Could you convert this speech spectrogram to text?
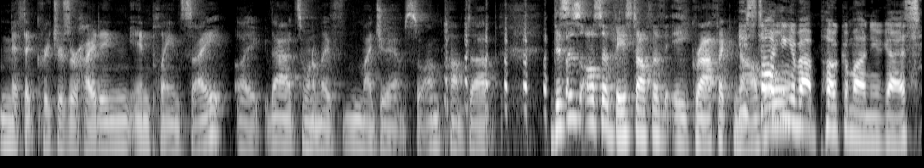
mythic creatures are hiding in plain sight. Like that's one of my my jams. So I'm pumped up. this is also based off of a graphic novel. He's talking about Pokemon, you guys.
